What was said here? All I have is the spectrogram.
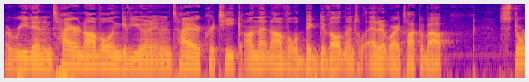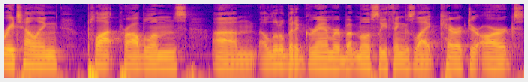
read an entire novel and give you an entire critique on that novel, a big developmental edit where I talk about storytelling, plot problems, um, a little bit of grammar, but mostly things like character arcs,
